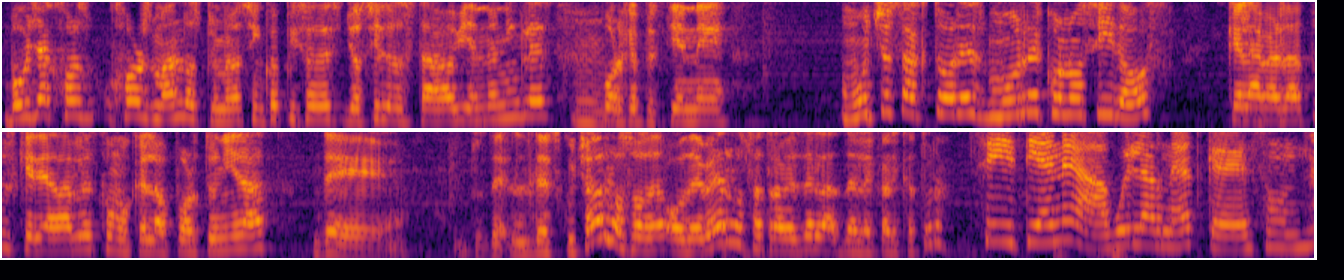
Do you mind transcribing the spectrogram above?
Bojack Hors- Horseman, los primeros cinco episodios yo sí los estaba viendo en inglés porque pues tiene muchos actores muy reconocidos que la verdad pues quería darles como que la oportunidad de, pues, de, de escucharlos o de, o de verlos a través de la, de la caricatura. Sí, tiene a Will Arnett, que es un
